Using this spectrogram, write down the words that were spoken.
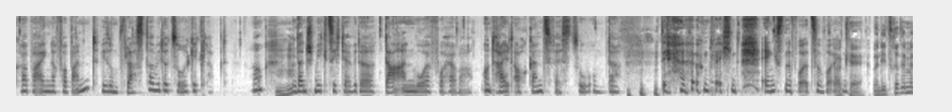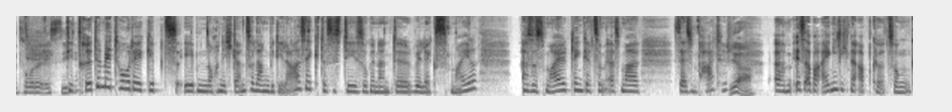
körpereigener Verband, wie so ein Pflaster wieder zurückgeklappt. Ne? Mhm. Und dann schmiegt sich der wieder da an, wo er vorher war. Und halt auch ganz fest zu, um da irgendwelchen Ängsten vorzubeugen. Okay. Und die dritte Methode ist die? Die dritte Methode gibt's eben noch nicht ganz so lang wie die LASIK. Das ist die sogenannte Relax Smile. Also Smile klingt ja zum ersten Mal sehr sympathisch. Ja. Ähm, ist aber eigentlich eine Abkürzung.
